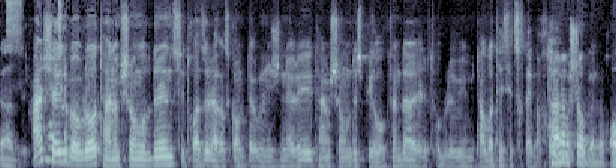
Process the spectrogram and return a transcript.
ან შეიძლება უბრალოდ თანამშრომლობდნენ სიტყვაზე რაღაც კომპიუტერული ინჟინერი თანამშრომლობდეს ბიოლოგთან და ერთობლივი იმით ალბათ ესეც ხდება ხო? თანამშრომლობენ ხო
